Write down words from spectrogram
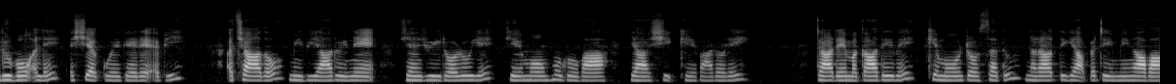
လူပုံအလဲအရှက်ကွဲခဲ့တဲ့အပြင်အခြားသောမိဖုရားတွေနဲ့ရန်ရွေတော်တို့ရဲ့ရေမုံမှုကိုပါရရှိခဲ့ပါတော့တယ်။ဒါတင်မကားသေးပဲခင်မွန်တော်ဆက်သူနရတိယပတိမင်းကပါ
